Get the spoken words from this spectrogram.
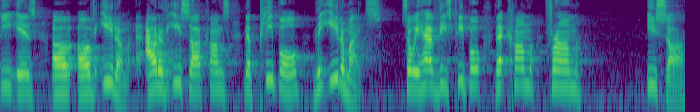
he is of, of Edom. Out of Esau comes the people, the Edomites. So we have these people that come from Esau,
